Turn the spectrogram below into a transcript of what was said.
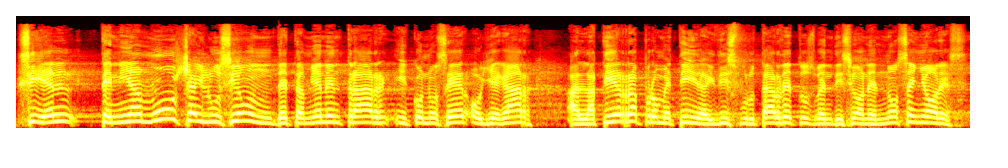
Si él tenía mucha ilusión de también entrar y conocer o llegar a la tierra prometida y disfrutar de tus bendiciones. No, señores,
